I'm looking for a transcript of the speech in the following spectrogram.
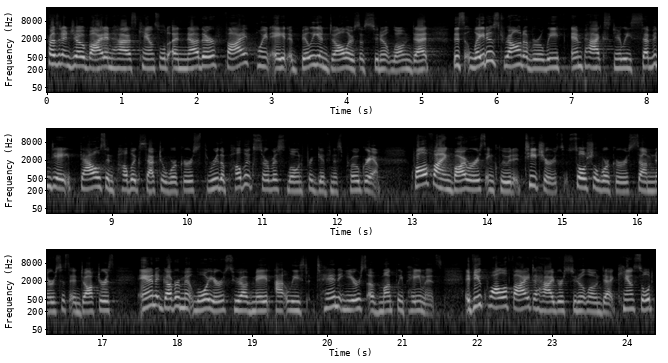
President Joe Biden has canceled another $5.8 billion of student loan debt. This latest round of relief impacts nearly 78,000 public sector workers through the Public Service Loan Forgiveness Program. Qualifying borrowers include teachers, social workers, some nurses and doctors, and government lawyers who have made at least 10 years of monthly payments. If you qualify to have your student loan debt canceled,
